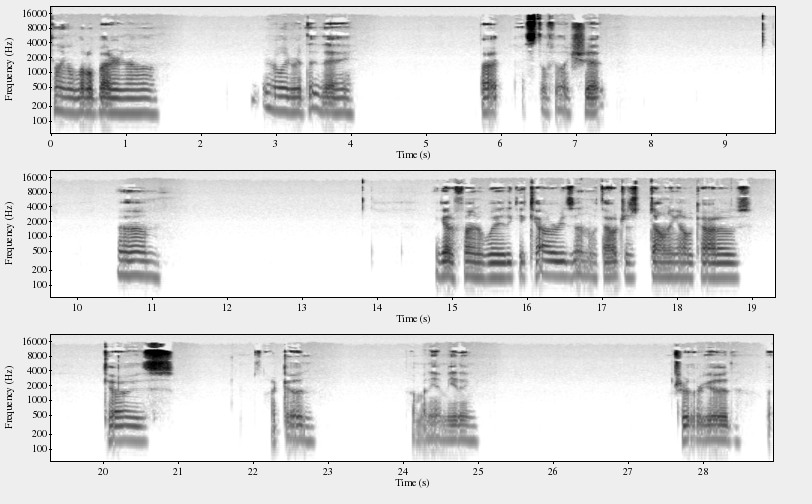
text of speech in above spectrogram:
feeling a little better now. Earlier in the day, but I still feel like shit. Um, I gotta find a way to get calories in without just downing avocados, because it's not good. How many I'm eating sure they're good, but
